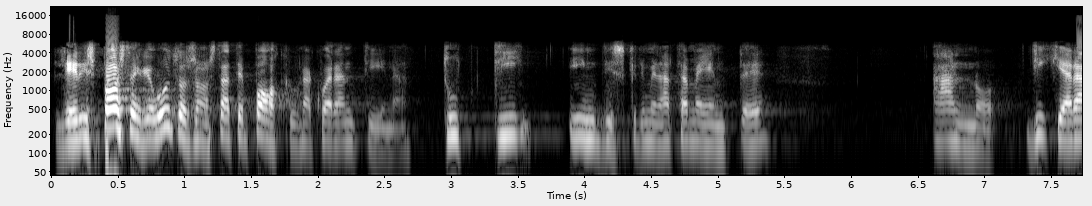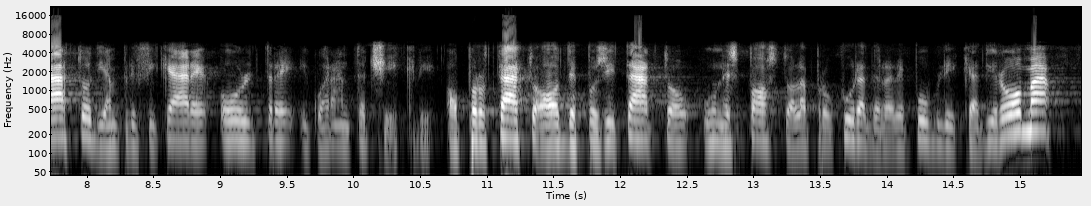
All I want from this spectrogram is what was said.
Le risposte che ho avuto sono state poche, una quarantina, tutti indiscriminatamente hanno dichiarato di amplificare oltre i 40 cicli. Ho, depositato un esposto alla Procura della Repubblica di Roma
